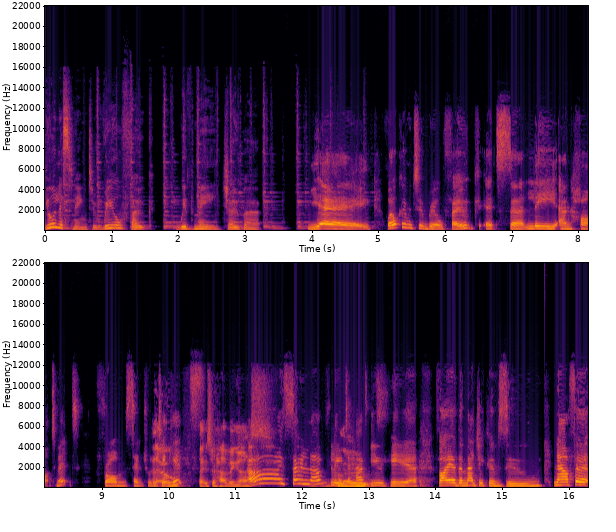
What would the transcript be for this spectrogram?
You're listening to Real Folk with me, Joe Burke. Yay! Welcome to Real Folk. It's uh, Lee and Hartmut from Central Hello. Tickets. Thanks for having us. Ah, it's so lovely to have you here via the magic of Zoom. Now, for,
